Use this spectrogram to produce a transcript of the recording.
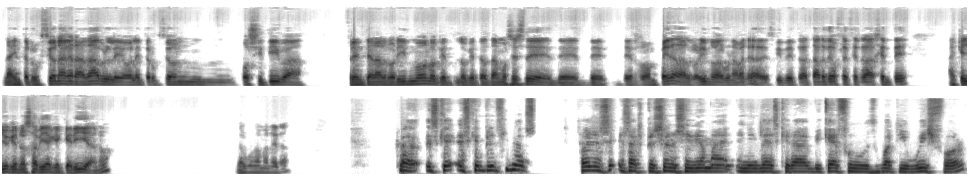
la, interrupción agradable o la interrupción positiva frente al algoritmo, lo que, lo que tratamos es de, de, romper al algoritmo de alguna manera, es decir, de tratar de ofrecer a la gente aquello que no sabía que quería, ¿no? De alguna manera. Claro, es que, es que en principio ¿sabes? Esa expresión, ese idioma en inglés que era be careful with what you wish for,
